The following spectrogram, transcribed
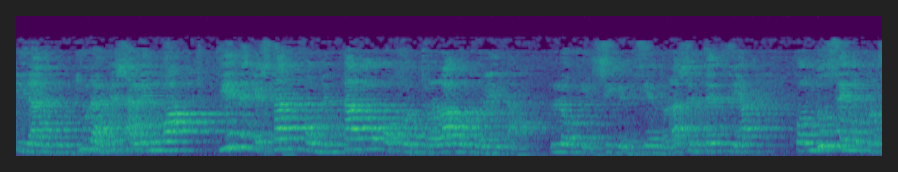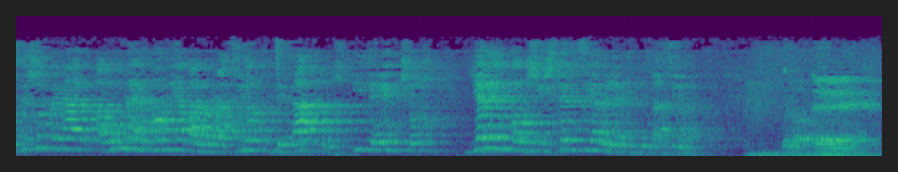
y la cultura de esa lengua tiene que estar fomentado o controlado por ETA. Lo que sigue diciendo la sentencia conduce en el proceso penal a una errónea valoración de datos y de hechos y a la inconsistencia de la imputación. Bueno, eh,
